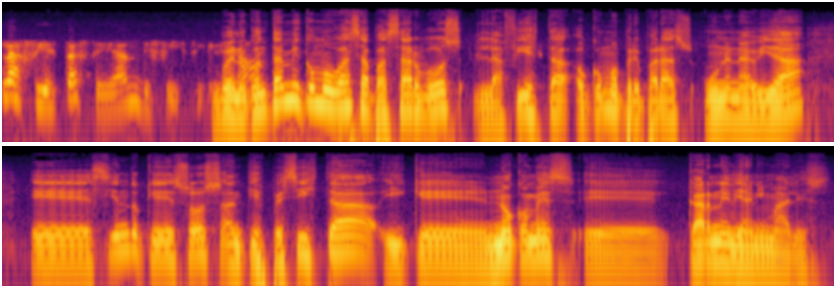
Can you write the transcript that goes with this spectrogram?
las fiestas sean difíciles. Bueno, contame cómo vas a pasar vos la fiesta o cómo preparas una Navidad, eh, siendo que sos antiespecista y que no comes eh, carne de animales.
